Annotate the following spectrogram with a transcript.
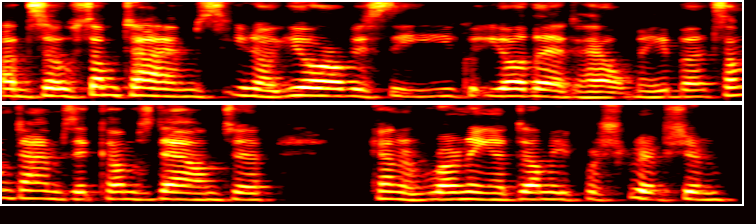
And so sometimes you know you're obviously you, you're there to help me but sometimes it comes down to kind of running a dummy prescription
